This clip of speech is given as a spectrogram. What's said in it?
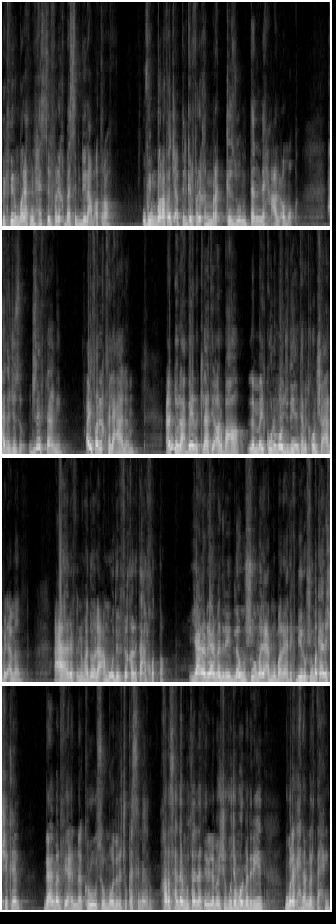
بكثير مباريات بنحس الفريق بس بده يلعب أطراف. وفي مباراة فجأة بتلقى الفريق مركز ومتنح على العمق. هذا جزء. الجزء الثاني أي فريق في العالم عنده لاعبين ثلاثة أربعة لما يكونوا موجودين أنت بتكون شاعر بالأمان. عارف إنه هذول عمود الفقري تاع الخطة. يعني ريال مدريد لو شو ما لعب مباريات كبيرة وشو ما كان الشكل دائما في عندنا كروس ومودريتش وكاسيميرو. خلص هذا المثلث اللي لما يشوفوه جمهور مدريد بقول لك إحنا مرتاحين.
